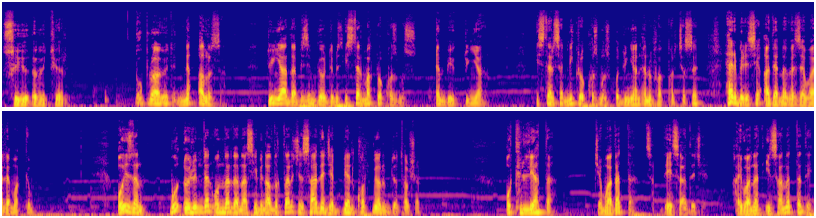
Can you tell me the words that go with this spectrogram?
Suyu öğütüyor, toprağı öde ne alırsa. Dünyada bizim gördüğümüz ister makrokozmos en büyük dünya isterse mikrokozmos o dünyanın en ufak parçası her birisi ademe ve zevale mahkum. O yüzden bu ölümden onlar da nasibini aldıkları için sadece ben korkmuyorum diyor tavşan. O külliyat da, cemaat da değil sadece. Hayvanat, insanat da değil.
